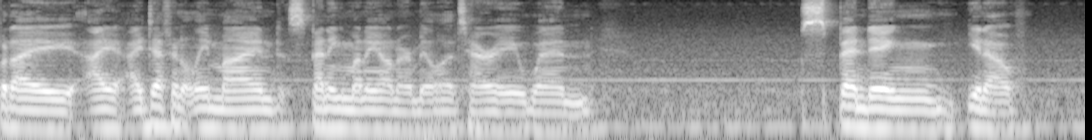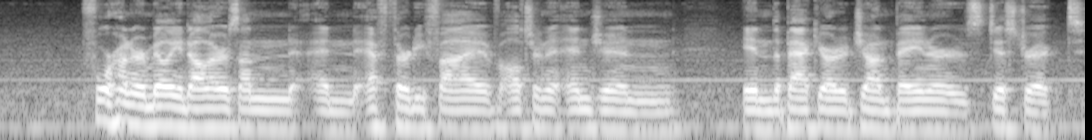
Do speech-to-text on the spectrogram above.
but I I, I definitely mind spending money on our military when spending you know four hundred million dollars on an F thirty five alternate engine in the backyard of John Boehner's district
